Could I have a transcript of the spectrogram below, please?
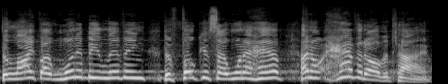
the life I want to be living, the focus I want to have, I don't have it all the time.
